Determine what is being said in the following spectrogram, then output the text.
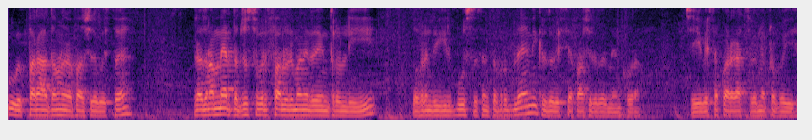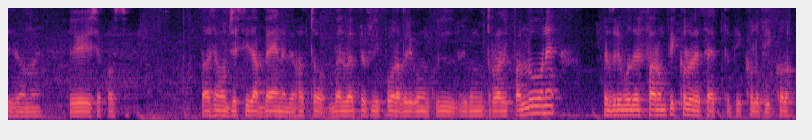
Uh, che parata. Non era facile questa, eh. Ho dato una merda giusto per farlo rimanere dentro lì. Devo prendere il boost senza problemi. Credo che sia facile per me ancora. Sì, questa qua ragazzi per me è proprio easy secondo me. Sì, sì, a posto la siamo gestita bene, abbiamo fatto un bel web flip ora per ricontrollare il pallone. Credo di poter fare un piccolo reset, piccolo piccolo.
